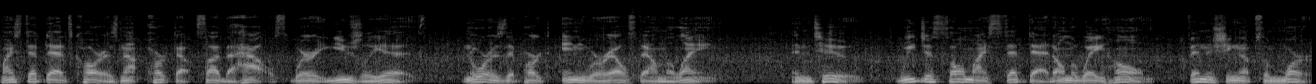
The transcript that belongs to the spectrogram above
my stepdad's car is not parked outside the house where it usually is, nor is it parked anywhere else down the lane. And two, we just saw my stepdad on the way home finishing up some work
